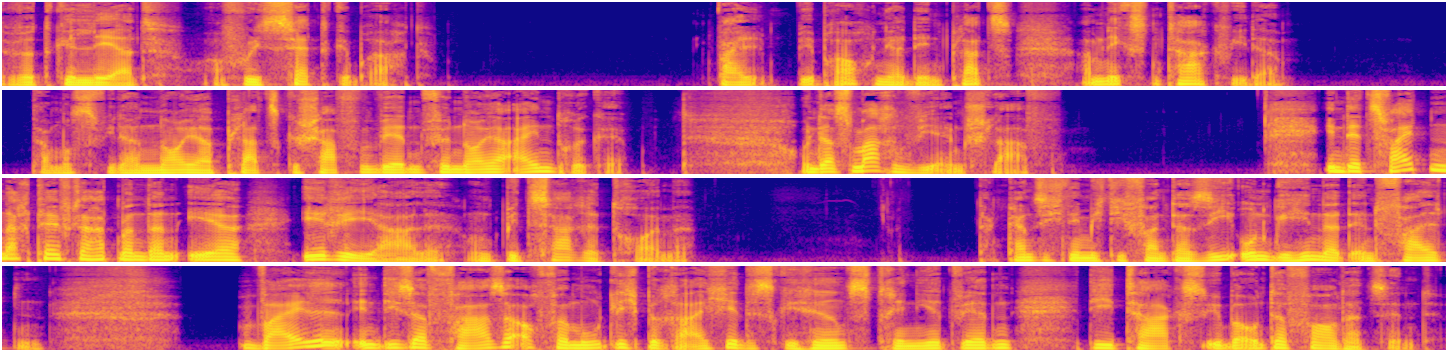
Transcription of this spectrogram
wird geleert, auf Reset gebracht. Weil wir brauchen ja den Platz am nächsten Tag wieder. Da muss wieder neuer Platz geschaffen werden für neue Eindrücke. Und das machen wir im Schlaf. In der zweiten Nachthälfte hat man dann eher irreale und bizarre Träume. Da kann sich nämlich die Fantasie ungehindert entfalten weil in dieser Phase auch vermutlich Bereiche des Gehirns trainiert werden, die tagsüber unterfordert sind.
